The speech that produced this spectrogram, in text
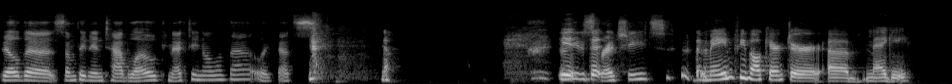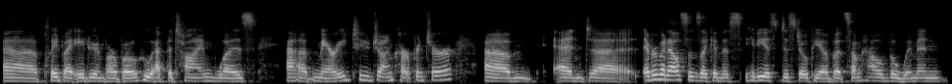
build a something in tableau connecting all of that like that's No. you don't It- need a the- spreadsheet the main female character, um, Maggie, uh, played by Adrienne Barbeau, who at the time was uh, married to John Carpenter, um, and uh, everybody else is like in this hideous dystopia, but somehow the women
